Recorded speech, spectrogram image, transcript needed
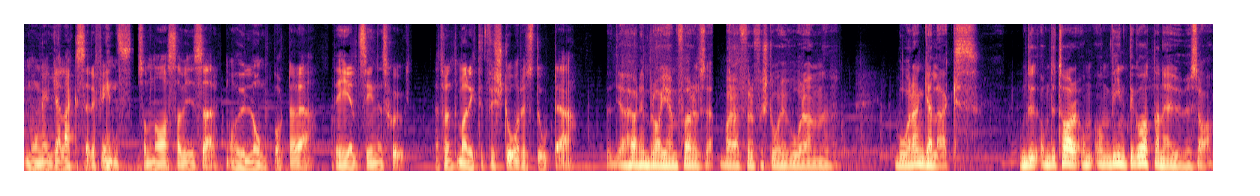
många galaxer det finns som NASA visar och hur långt borta det är. Det är helt sinnessjukt. Jag tror inte man riktigt förstår hur stort det är. Jag hörde en bra jämförelse, bara för att förstå hur våran, våran galax... Om du, om du tar, om, om Vintergatan är USA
